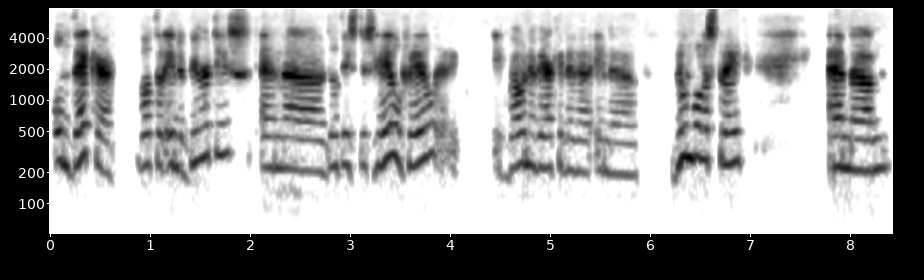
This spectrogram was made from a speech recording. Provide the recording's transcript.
ontdekken wat er in de buurt is. En uh, dat is dus heel veel. Ik, ik woon en werk in de, in de Bloembollenstreek. En um,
